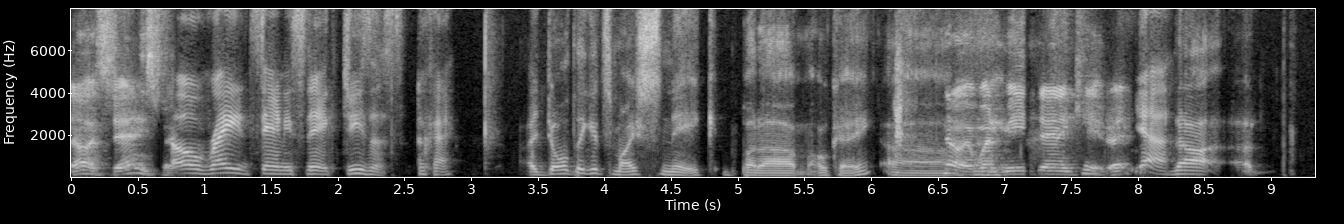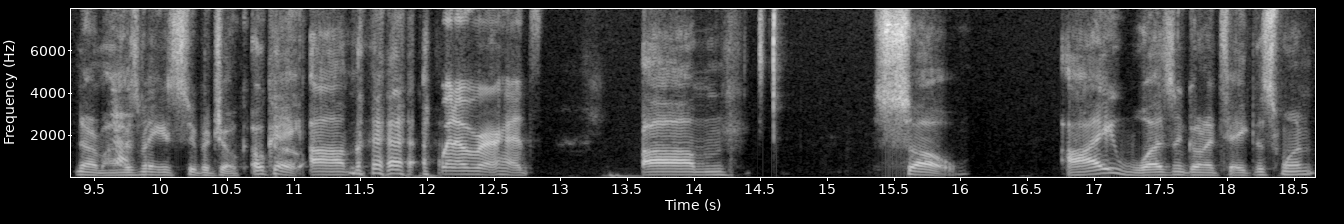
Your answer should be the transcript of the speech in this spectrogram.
No, it's Danny's pick. oh, right. It's Danny Snake. Jesus. Okay. I don't think it's my snake, but um, okay. Um, No, it went me, Danny, Kate, right? Yeah. No, uh, never mind. I was making a stupid joke. Okay. Um, Went over our heads. um, so I wasn't going to take this one,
